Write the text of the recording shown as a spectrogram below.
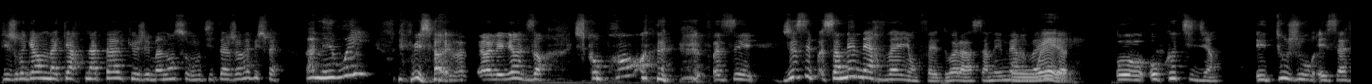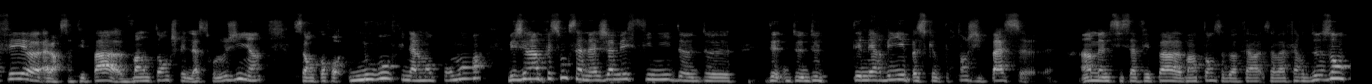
puis je regarde ma carte natale que j'ai maintenant sur mon petit agenda, puis je fais Ah, mais oui Mais j'arrive à faire les liens en disant Je comprends enfin, c'est, Je sais pas, ça m'émerveille en fait, voilà, ça m'émerveille au, au, quotidien. Et toujours, et ça fait, euh, alors ça fait pas 20 ans que je fais de l'astrologie, hein, c'est encore nouveau finalement pour moi, mais j'ai l'impression que ça n'a jamais fini de, de, de, de, t'émerveiller parce que pourtant j'y passe, euh, hein, même si ça fait pas 20 ans, ça, doit faire, ça va faire deux ans,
